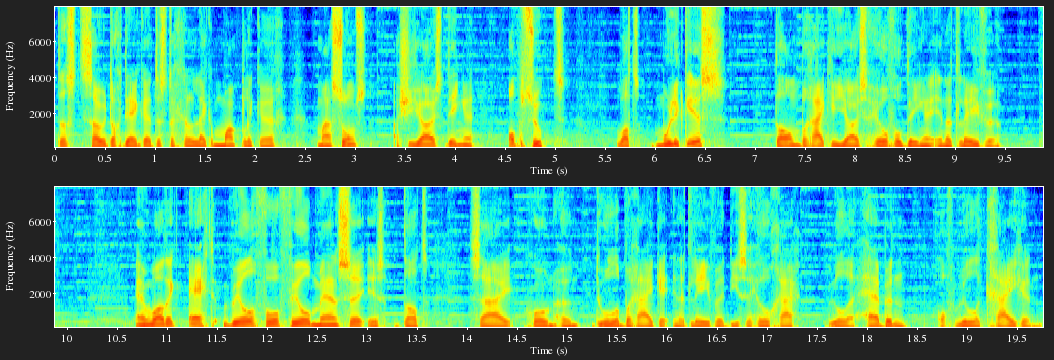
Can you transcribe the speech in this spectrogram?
dat zou je toch denken, het is toch lekker makkelijker. Maar soms, als je juist dingen opzoekt wat moeilijk is, dan bereik je juist heel veel dingen in het leven. En wat ik echt wil voor veel mensen is dat zij gewoon hun doelen bereiken in het leven die ze heel graag willen hebben of willen krijgen.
